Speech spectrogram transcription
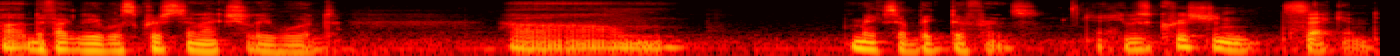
uh, the fact that he was Christian actually would um, makes a big difference. yeah. He was Christian second,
